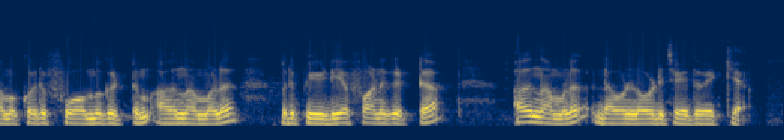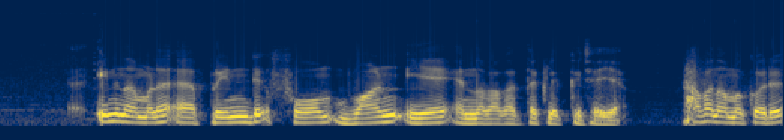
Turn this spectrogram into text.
നമുക്കൊരു ഫോം കിട്ടും. അത് നമ്മൾ ഒരു പി ഡി എഫ് ആണ് കിട്ടുക. അത് നമ്മൾ ഡൗൺലോഡ് ചെയ്ത് വെക്കുക. ഇനി നമ്മൾ പ്രിന്റ് ഫോം വൺ എ എന്ന ഭാഗത്ത് ക്ലിക്ക് ചെയ്യുക. അപ്പോൾ നമുക്കൊരു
